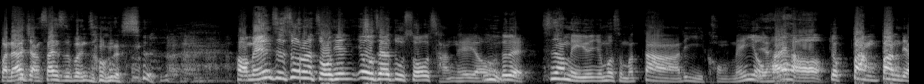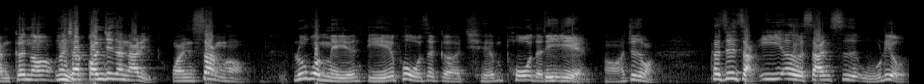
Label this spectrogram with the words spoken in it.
本来要讲三十分钟的事。好，美元指数呢，昨天又再度收长黑哦，对不对？事实上，美元有没有什么大利空？没有，还好，就棒棒两根哦。那现在关键在哪里？晚上哈，如果美元跌破这个前坡的低点，哦，就什么？它这涨一二三四五六。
